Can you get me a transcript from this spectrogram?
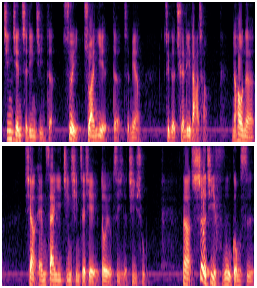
精简指令集的最专业的怎么样这个权力大厂。然后呢，像 M 三一、金星这些也都有自己的技术。那设计服务公司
